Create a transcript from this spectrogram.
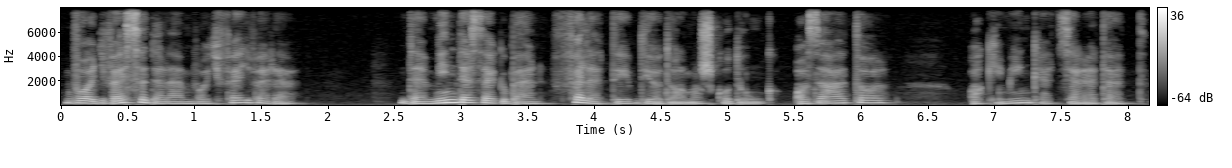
vagy veszedelem, vagy fegyvere? De mindezekben felettébb diadalmaskodunk azáltal, aki minket szeretett.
